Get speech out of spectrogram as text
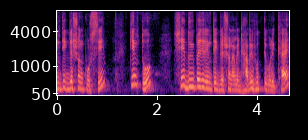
ইন্টিগ্রেশন করছি, কিন্তু সেই দুই পেজের ইন্টিগ্রেশন আমি ঢাবি ভর্তি পরীক্ষায়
